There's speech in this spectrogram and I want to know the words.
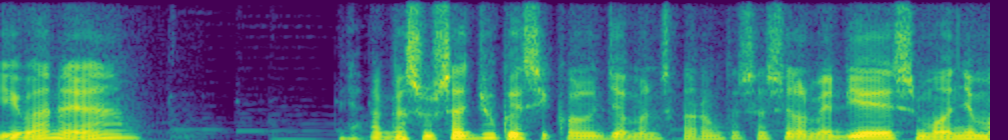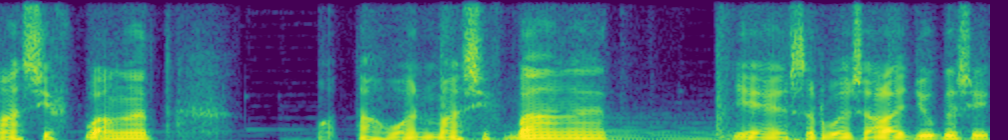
gimana ya ya. Agak susah juga sih kalau zaman sekarang tuh sosial media ya semuanya masif banget. Pengetahuan masif banget. Ya serba salah juga sih.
